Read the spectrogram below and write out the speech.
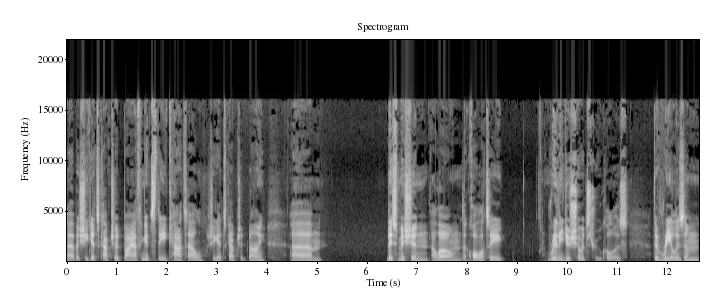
uh, but she gets captured by, I think it's the cartel she gets captured by. Um, this mission alone, the quality really does show its true colours. The realism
